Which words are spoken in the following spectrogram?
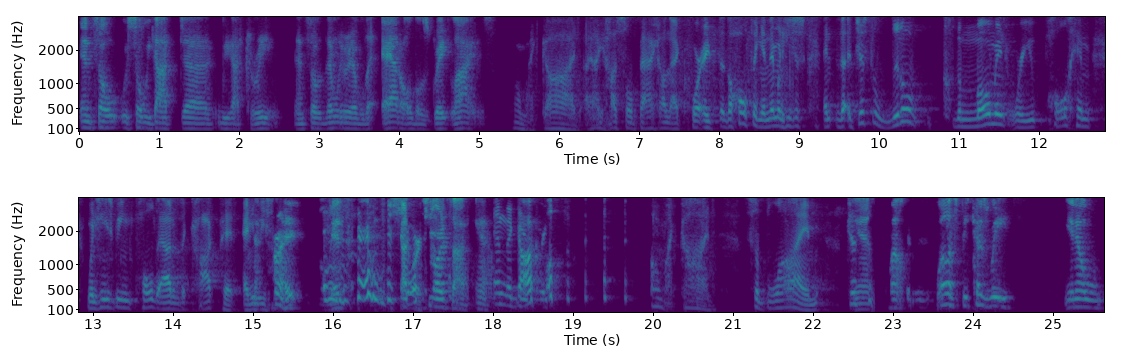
and so so we got uh, we got Kareem, and so then we were able to add all those great lines. Oh my God! I, I hustled back on that court, it- the whole thing, and then when he just and the, just the little the moment where you pull him when he's being pulled out of the cockpit and we right. And the got shorts shorts on. Yeah. and the goggles. oh my God, sublime! Just Yeah. sub- Well, well, it's because we, you know,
